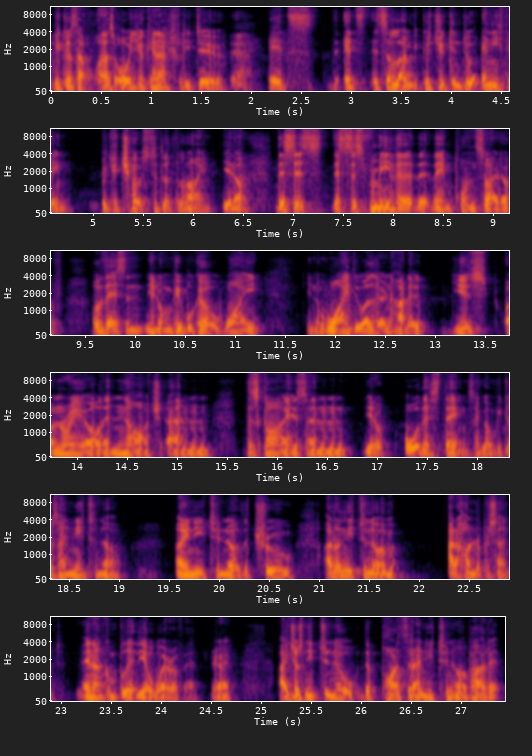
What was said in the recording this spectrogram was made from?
because that- that's all you can actually do. Yeah. It's, it's, it's a line because you can do anything, but you chose to do the line. You know, this is, this is for me the, the, the important side of, of this. And, you know, when people go, why, you know, why do I learn how to use Unreal and Notch and Disguise and, you know, all these things? I go, because I need to know. I need to know the true, I don't need to know them at 100%, and I'm completely aware of it, right? I just need to know the parts that I need to know about it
